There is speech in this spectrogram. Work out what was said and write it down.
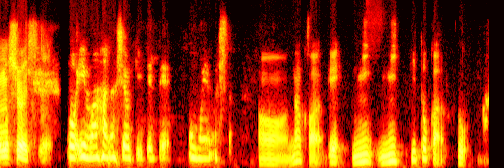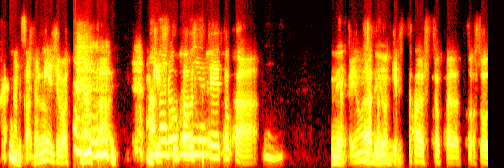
面白いですね。を今話を聞いてて思いました。ああ、なんか、え、に日記とか、どなんかイメージは、なんか、アナロゲストハウス系とか、うん、ね世のあるよね中のゲストハウスとかだと、そう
